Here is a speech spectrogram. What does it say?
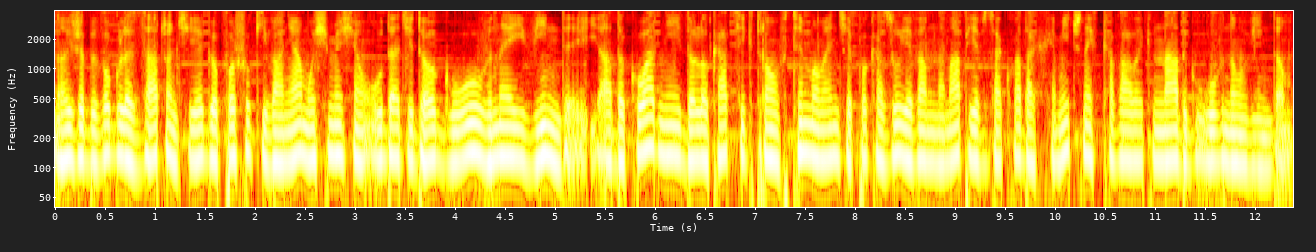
No i żeby w ogóle zacząć jego poszukiwania, musimy się udać do głównej windy, a dokładniej do lokacji, którą w tym momencie pokazuję Wam na mapie w zakładach chemicznych, kawałek nad główną windą.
